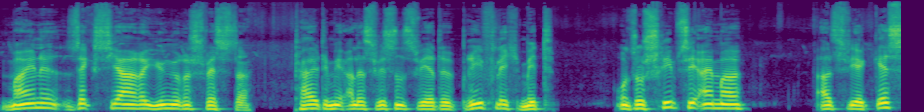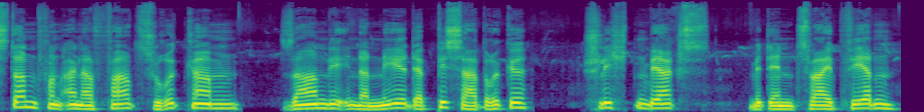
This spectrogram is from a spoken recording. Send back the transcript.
meine sechs Jahre jüngere Schwester teilte mir alles Wissenswerte brieflich mit, und so schrieb sie einmal Als wir gestern von einer Fahrt zurückkamen, sahen wir in der Nähe der Pissa-Brücke Schlichtenbergs mit den zwei Pferden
